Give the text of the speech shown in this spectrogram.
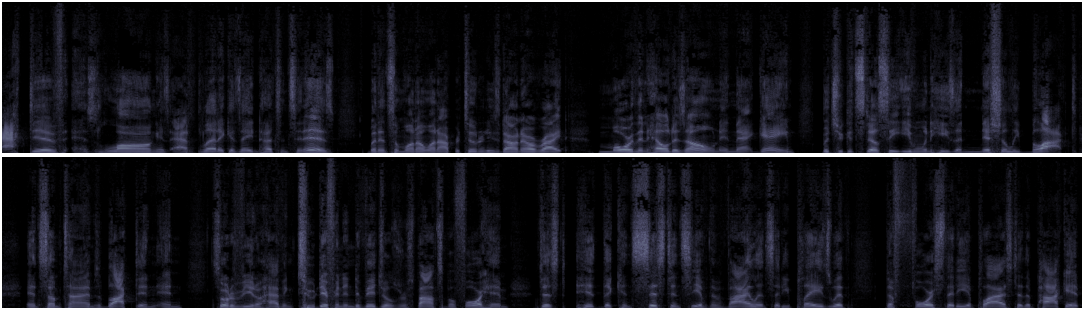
active, as long, as athletic as Aidan Hutchinson is. But in some one on one opportunities, Darnell Wright more than held his own in that game. But you could still see, even when he's initially blocked, and sometimes blocked and, and sort of, you know, having two different individuals responsible for him, just hit the consistency of the violence that he plays with, the force that he applies to the pocket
